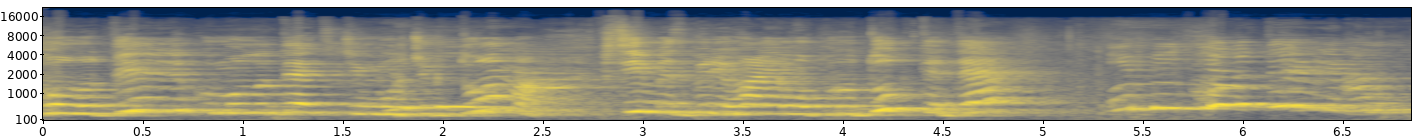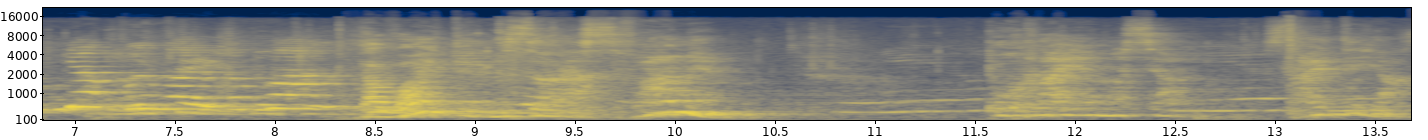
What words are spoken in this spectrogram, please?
В холодильнику молодець Тимурчик вдома. Всі ми зберігаємо продукти, де? И меня. Я два. Давайте ми зараз з вами пограємося. Знаєте як?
